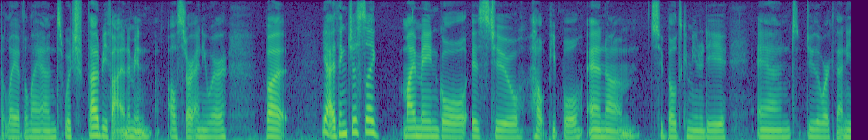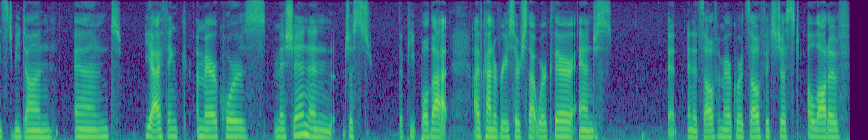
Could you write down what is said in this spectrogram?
the lay of the land, which that would be fine. I mean, I'll start anywhere. But yeah, I think just like my main goal is to help people and um, to build community and do the work that needs to be done. And yeah, I think AmeriCorps' mission and just the people that I've kind of researched that work there and just in itself, AmeriCorps itself, it's just a lot of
